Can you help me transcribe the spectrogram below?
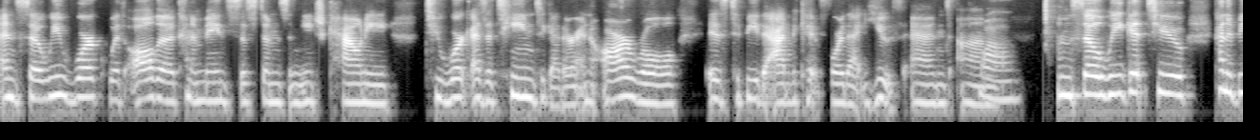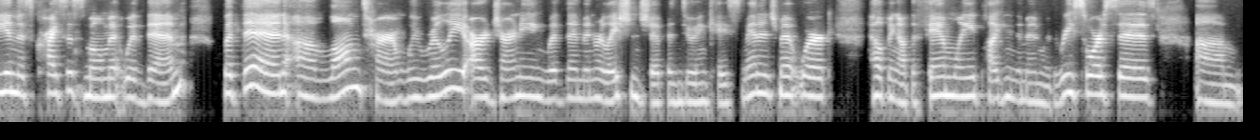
And so we work with all the kind of main systems in each county to work as a team together. And our role is to be the advocate for that youth. And um, wow. And so we get to kind of be in this crisis moment with them. But then um, long term, we really are journeying with them in relationship and doing case management work, helping out the family, plugging them in with resources, um,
